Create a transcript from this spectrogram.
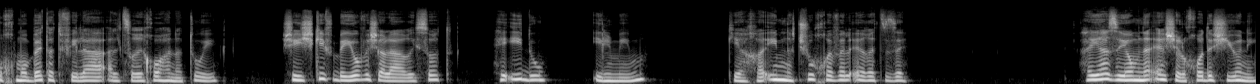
וכמו בית התפילה על צריחו הנטוי, שהשקיף ביובש על ההריסות, העידו, אילמים, כי החיים נטשו חבל ארץ זה. היה זה יום נאה של חודש יוני,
